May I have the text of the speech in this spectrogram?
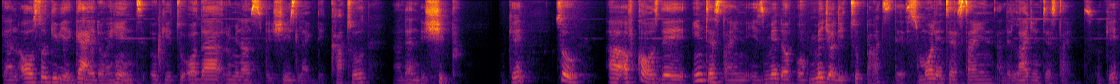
can also give you a guide or hint okay to other ruminant species like the cattle and then the sheep okay so uh, of course the intestine is made up of majorly two parts the small intestine and the large intestine, okay?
